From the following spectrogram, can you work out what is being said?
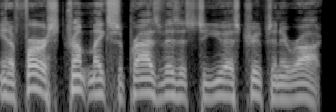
In a first, Trump makes surprise visits to U.S. troops in Iraq.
